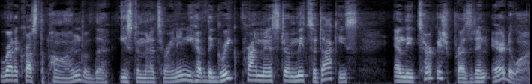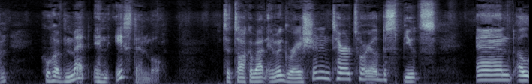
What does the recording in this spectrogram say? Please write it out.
right across the pond of the Eastern Mediterranean, you have the Greek Prime Minister Mitsotakis and the Turkish President Erdogan, who have met in Istanbul to talk about immigration and territorial disputes and uh,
